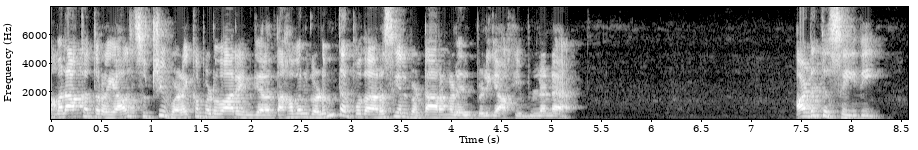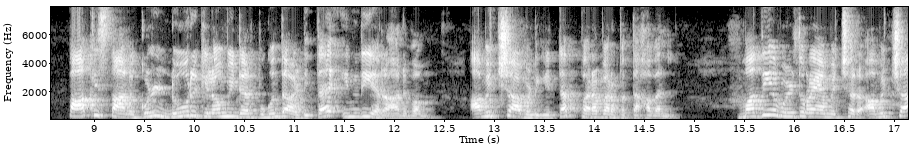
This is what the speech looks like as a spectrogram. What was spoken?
அமலாக்கத்துறையால் சுற்றி வளைக்கப்படுவார் என்கிற தகவல்களும் தற்போது அரசியல் வட்டாரங்களில் வெளியாகியுள்ளன. அடுத்த செய்தி. பாகிஸ்தானுக்குள் நூறு கிலோமீட்டர் புகுந்து அடித்த இந்திய ராணுவம். அமித்ஷா வெளியிட்ட பரபரப்பு தகவல். மத்திய உள்துறை அமைச்சர் அமித்ஷா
